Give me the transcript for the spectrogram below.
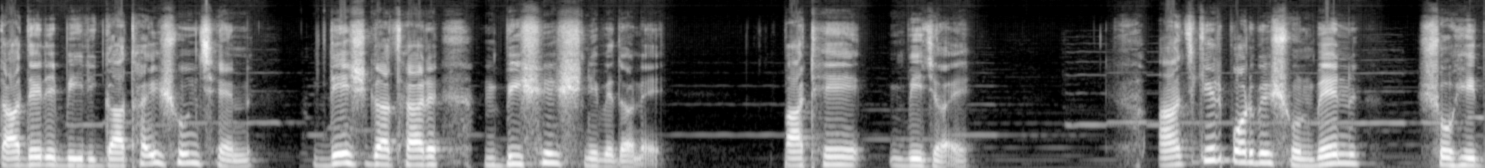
তাদের বীর গাথাই শুনছেন দেশগাথার বিশেষ নিবেদনে। পাঠে বিজয়। আজকের পর্বে শুনবেন শহীদ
